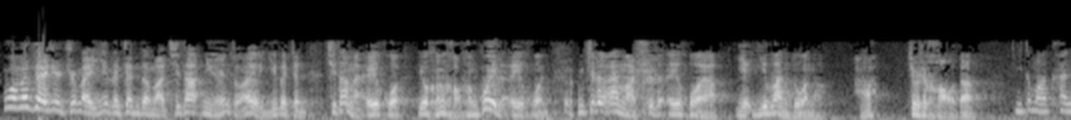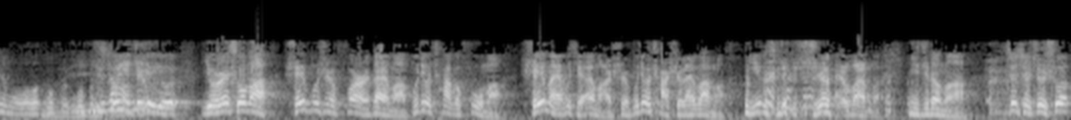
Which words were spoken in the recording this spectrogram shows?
我们在这只买一个真的嘛，其他女人总要有一个真，其他买 A 货有很好很贵的 A 货，你知道爱马仕的 A 货呀，也一万多呢，啊，就是好的。你干嘛看着我？我我不我不知道。所以这就有有人说嘛，谁不是富二代嘛？不就差个富嘛？谁买不起爱马仕？不就差十来万嘛？一个就十来万嘛？你知道吗？这就就是说，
